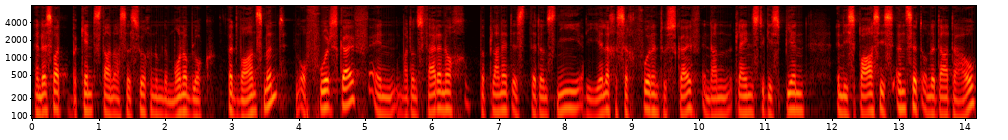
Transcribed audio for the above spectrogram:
En dis wat bekend staan as 'n sogenaamde monoblok advancement of voorskuif en wat ons verder nog beplan het is dat ons nie die hele gesig vorentoe skuif en dan klein stukkies been in die spasies insit om dit daar te hou,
